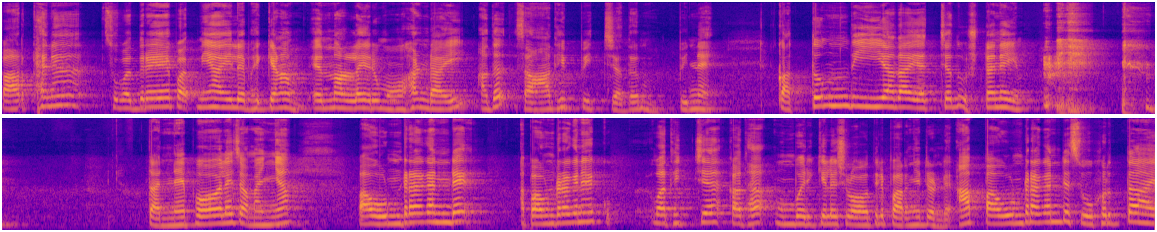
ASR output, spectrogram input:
പാർത്ഥന് സുഭദ്രയെ പത്നിയായി ലഭിക്കണം എന്നുള്ള ഒരു മോഹമുണ്ടായി അത് സാധിപ്പിച്ചതും. പിന്നെ കത്തും തീയതയച്ച ദുഷ്ടനെയും തന്നെ പോലെ ചമഞ്ഞ പൗണ്ട്രകന്റെ പൗണ്ട്രകനെ വധിച്ച കഥ മുമ്പൊരിക്കൽ ശ്ലോകത്തിൽ പറഞ്ഞിട്ടുണ്ട്. ആ പൗണ്ഡ്രകന്റെ സുഹൃത്തായ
